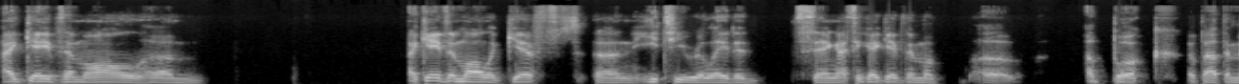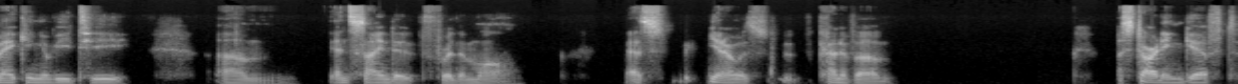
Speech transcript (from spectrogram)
I gave them all um, I gave them all a gift, an ET related thing. I think I gave them a, a, a book about the making of ET um, and signed it for them all as you know as kind of a a starting gift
